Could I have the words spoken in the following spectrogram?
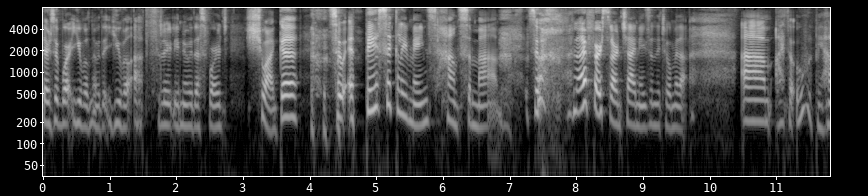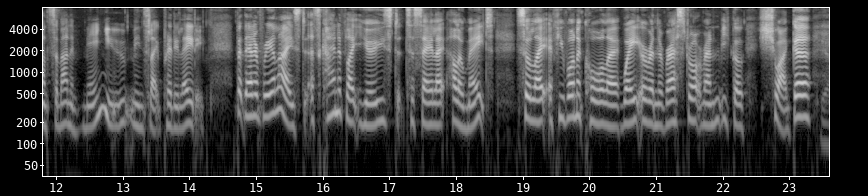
there's a word you will know that you will absolutely know this word, shuage. so it basically means handsome man. So when I first learned Chinese and they told me that, um, I thought, oh, it'd be handsome man. And meinü means like pretty lady. But then I've realised it's kind of like used to say like, hello, mate. So like if you want to call a waiter in the restaurant around, you go, shuage. Yeah.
